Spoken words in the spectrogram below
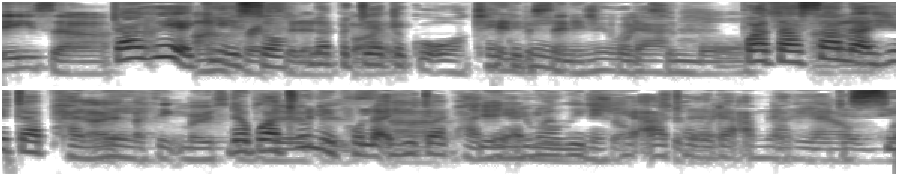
These are တာဂေအကိဆိုလပတက်တကိုခေကနီနေမျိုးဒါပဝတာဆလဟိတဖာနေဒဘွာထူလီဖိုလဟိတဖာနေအနော်ကိနေဟဲအာထောဒါအမလာကရတစီ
